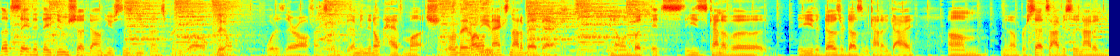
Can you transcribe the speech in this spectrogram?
let's say that they do shut down Houston's defense pretty well. You know, what is their offense going to be? I mean, they don't have much. Well, they don't Marlon need... Mack's not a bad back, you know, but it's he's kind of a he either does or doesn't kind of guy. Um, you know, Brissett's obviously not an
